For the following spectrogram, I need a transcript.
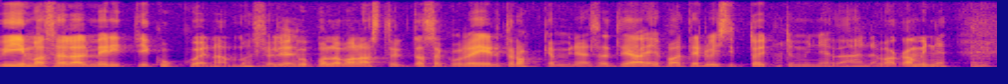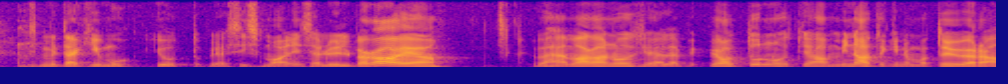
viimasel ajal ma eriti ei kuku enam, see oli võib-olla vanasti oli tasakaaluleeritud rohkem, mine sa tea, ebatervislik toitumine, vähene magamine, siis midagi mu juhtub ja siis ma olin seal ülbe ka ja vähe maganud ja läbi peolt tulnud ja mina tegin oma töö ära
